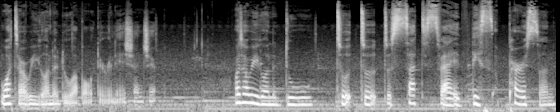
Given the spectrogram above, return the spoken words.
what are we going to do about the relationship? What are we going to do to, to, to satisfy this person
